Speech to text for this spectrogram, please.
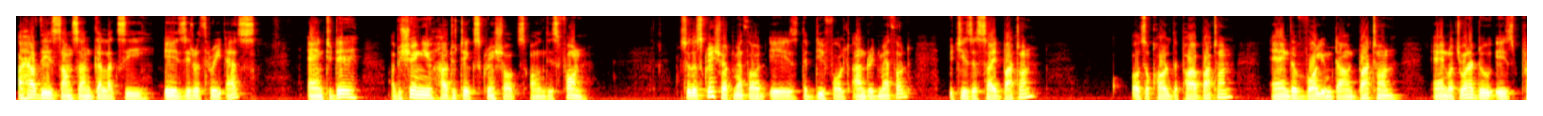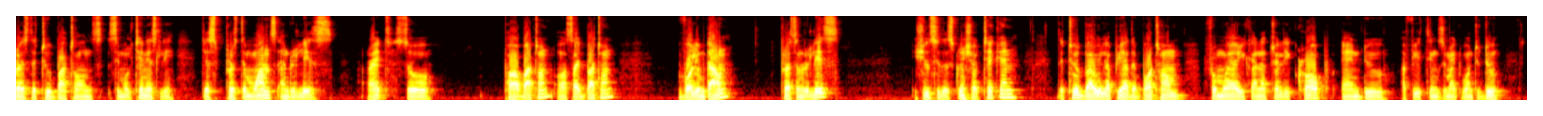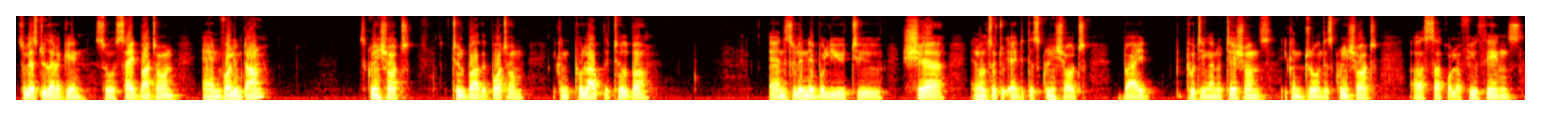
I have the Samsung Galaxy A03s and today I'll be showing you how to take screenshots on this phone. So the screenshot method is the default Android method which is a side button also called the power button and the volume down button. And what you want to do is press the two buttons simultaneously. Just press them once and release right? So power button or side button volume down press and release you should see the screenshot taken. The toolbar will appear at the bottom from where you can actually crop and do a few things you might want to do. So let's do that again. So side button and volume down. Screenshot toolbar at the bottom. You can pull up the toolbar and this will enable you to share and also to edit the screenshot by putting annotations. You can draw on the screenshot uh, circle a few things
